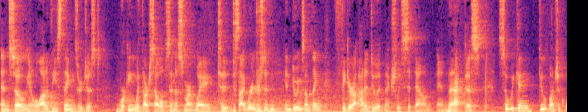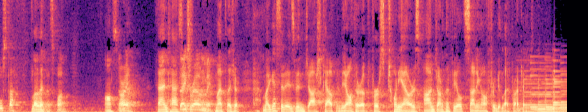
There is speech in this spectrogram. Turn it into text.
And so, you know, a lot of these things are just working with ourselves in a smart way to decide we're interested in, in doing something, figure out how to do it, and actually sit down and right. practice so we can do a bunch of cool stuff. Love it. That's fun. Awesome. All right. Man. Fantastic. Thanks for having me. My pleasure. My guest today has been Josh Kaufman, the author of First 20 Hours. I'm Jonathan Fields, signing off for Good Life Project.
